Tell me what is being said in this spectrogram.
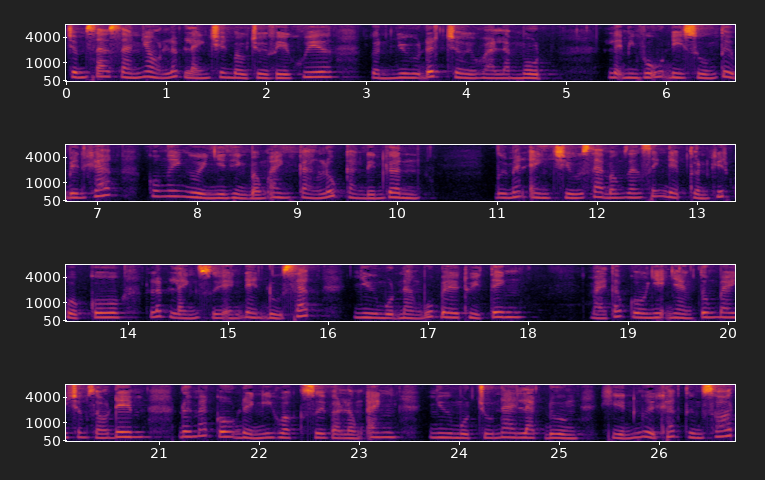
chấm sao sáng nhỏ lấp lánh trên bầu trời về khuya, gần như đất trời hòa làm một. Lệ Minh Vũ đi xuống từ bên khác, cô ngây người nhìn hình bóng anh càng lúc càng đến gần. Đôi mắt anh chiếu ra bóng dáng xinh đẹp thuần khiết của cô, lấp lánh dưới ánh đèn đủ sắc, như một nàng búp bê thủy tinh. Mái tóc cô nhẹ nhàng tung bay trong gió đêm, đôi mắt cô đầy nghi hoặc rơi vào lòng anh như một chú nai lạc đường khiến người khác thương xót.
